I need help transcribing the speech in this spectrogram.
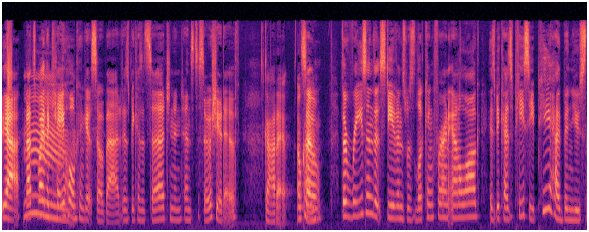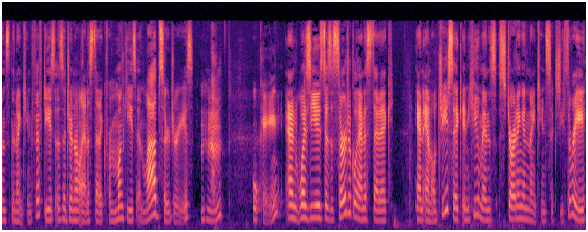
Yeah, that's why the K hole can get so bad, is because it's such an intense dissociative. Got it. Okay. So, the reason that Stevens was looking for an analog is because PCP had been used since the 1950s as a general anesthetic for monkeys in lab surgeries hmm okay. and was used as a surgical anesthetic and analgesic in humans starting in 1963,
